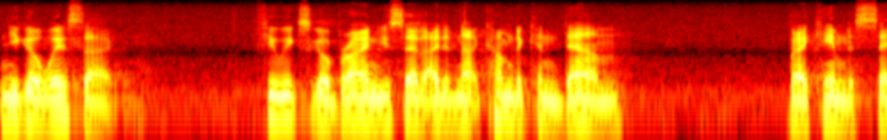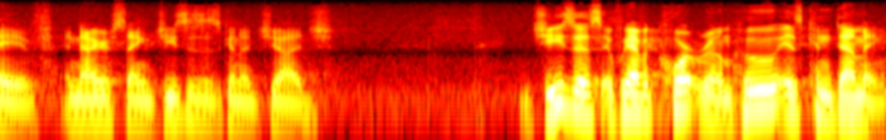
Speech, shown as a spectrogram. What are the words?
and you go wait a sec a few weeks ago brian you said i did not come to condemn but I came to save. And now you're saying Jesus is going to judge. Jesus, if we have a courtroom, who is condemning?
